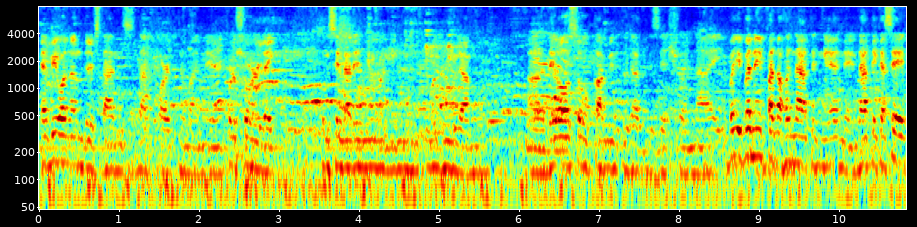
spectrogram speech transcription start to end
everyone understands that part naman. And for sure like kung sila rin yung maging magulang, uh, they also come into that decision na iba-iba na yung panahon natin ngayon eh. Dati kasi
